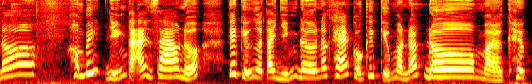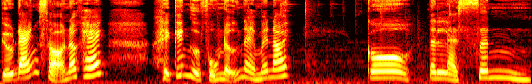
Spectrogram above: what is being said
nó không biết diễn tả làm sao nữa. Cái kiểu người ta diễn đơ nó khác còn cái kiểu mà nó đơ mà theo kiểu đáng sợ nó khác. Thì cái người phụ nữ này mới nói cô tên là sinh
